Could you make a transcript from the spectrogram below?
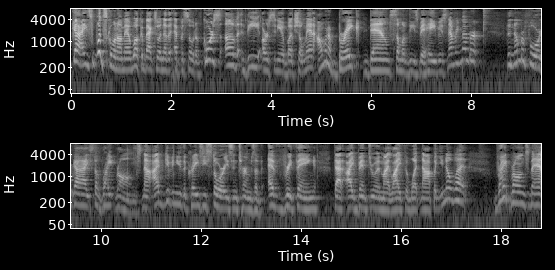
Guys, what's going on, man? Welcome back to another episode, of course, of the Arsenio Buck Show. Man, I want to break down some of these behaviors. Now, remember, the number four, guys, the right wrongs. Now, I've given you the crazy stories in terms of everything that I've been through in my life and whatnot, but you know what? Right wrongs, man,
